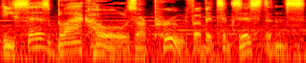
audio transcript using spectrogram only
He says black holes are proof of its existence.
